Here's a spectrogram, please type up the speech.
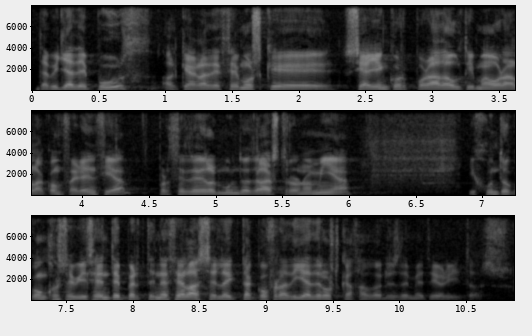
David Allepuz, al que agradecemos que se haya incorporado a última hora a la conferencia, procede del mundo de la astronomía y junto con José Vicente pertenece a la selecta cofradía de los cazadores de meteoritos.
